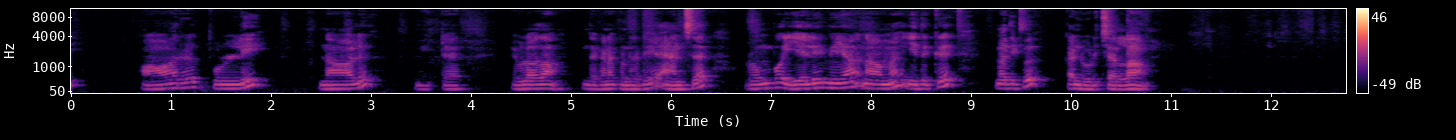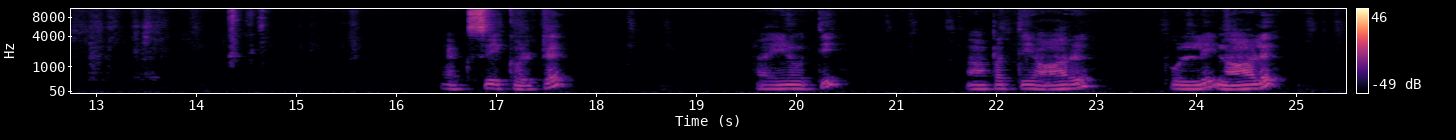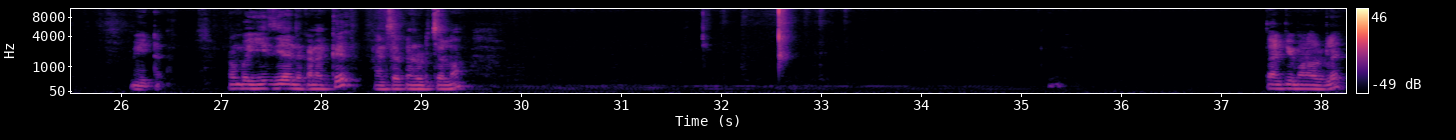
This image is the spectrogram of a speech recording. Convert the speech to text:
ஆறு புள்ளி நாலு மீட்டர். இவ்வளோதான் இந்த கணக்குடைய ஆன்சர் ரொம்ப எளிமையாக நாம் இதுக்கு மதிப்பு கண்டுபிடிச்சிடலாம். எக்ஸ் ஈக்குவல் டு ஐநூற்றி நாற்பத்தி ஆறு புள்ளி நாலு மீட்டர். ரொம்ப ஈஸியாக இந்த கணக்கு ஆன்சர் கண்டுபிடிச்சிடலாம். தேங்க்யூ மாணவர்களே.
